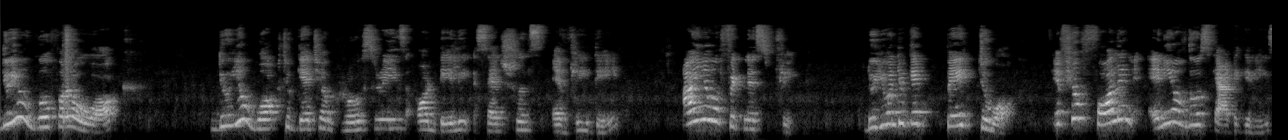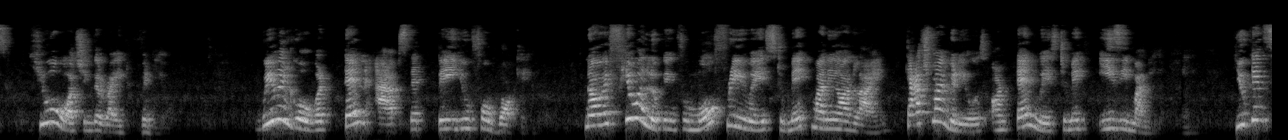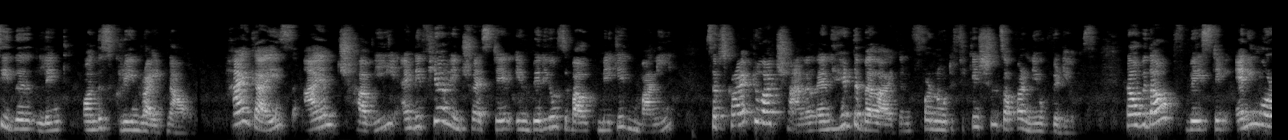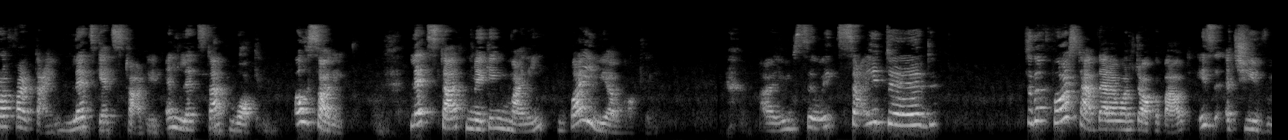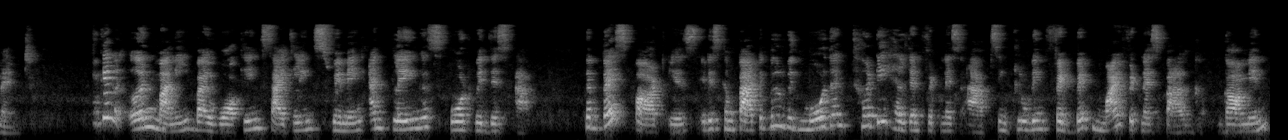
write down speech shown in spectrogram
Do you go for a walk? Do you walk to get your groceries or daily essentials every day? Are you a fitness freak? Do you want to get paid to walk? If you fall in any of those categories, you are watching the right video. We will go over 10 apps that pay you for walking. Now, if you are looking for more free ways to make money online, catch my videos on 10 ways to make easy money. You can see the link on the screen right now. Hi guys, I am Chavi and if you're interested in videos about making money, subscribe to our channel and hit the bell icon for notifications of our new videos. Now without wasting any more of our time, let's get started and let's start walking. Oh sorry, let's start making money while we are walking. I'm so excited. So the first app that I want to talk about is Achievement. You can earn money by walking, cycling, swimming and playing a sport with this app. The best part is it is compatible with more than 30 health and fitness apps including Fitbit, MyFitnessPal, Garmin,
